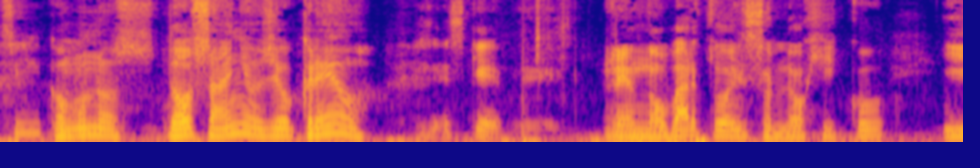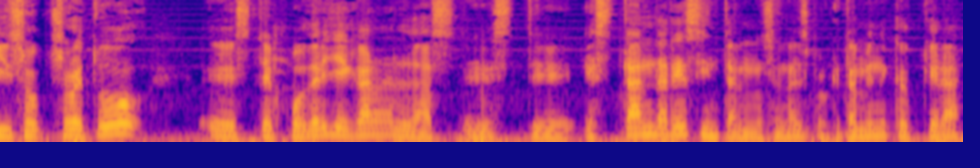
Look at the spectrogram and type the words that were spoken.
Sí. Como unos dos años, yo creo. Es que eh, renovar todo el zoológico y so- sobre todo este poder llegar a las este estándares internacionales porque también creo que era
